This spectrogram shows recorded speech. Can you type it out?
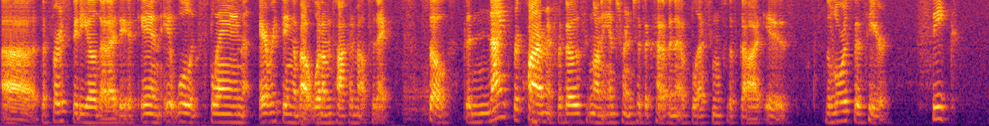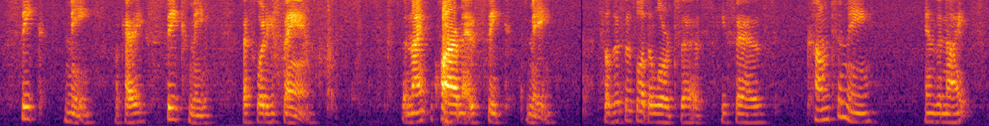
uh, the first video that I did, and it will explain everything about what I'm talking about today. So the ninth requirement for those who want to enter into the covenant of blessings with God is the Lord says here, seek seek me. Okay? Seek me. That's what he's saying. The ninth requirement is seek me. So this is what the Lord says. He says, Come to me in the nights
